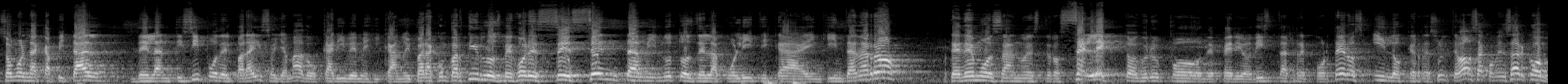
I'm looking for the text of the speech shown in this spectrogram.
somos la capital del anticipo del paraíso llamado Caribe Mexicano. Y para compartir los mejores 60 minutos de la política en Quintana Roo, tenemos a nuestro selecto grupo de periodistas, reporteros y lo que resulte. Vamos a comenzar con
